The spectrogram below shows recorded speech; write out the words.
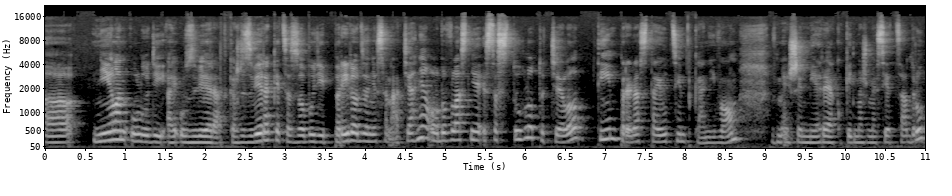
Uh, nie len u ľudí, aj u zvierat. Každé zviera, keď sa zobudí, prirodzene sa natiahne, lebo vlastne sa stúhlo to telo tým prerastajúcim tkanivom v menšej miere, ako keď máš mesiac sadru,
